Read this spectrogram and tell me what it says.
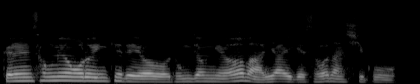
그는 성령으로 잉태되어 동정녀 마리아에게서 나시고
